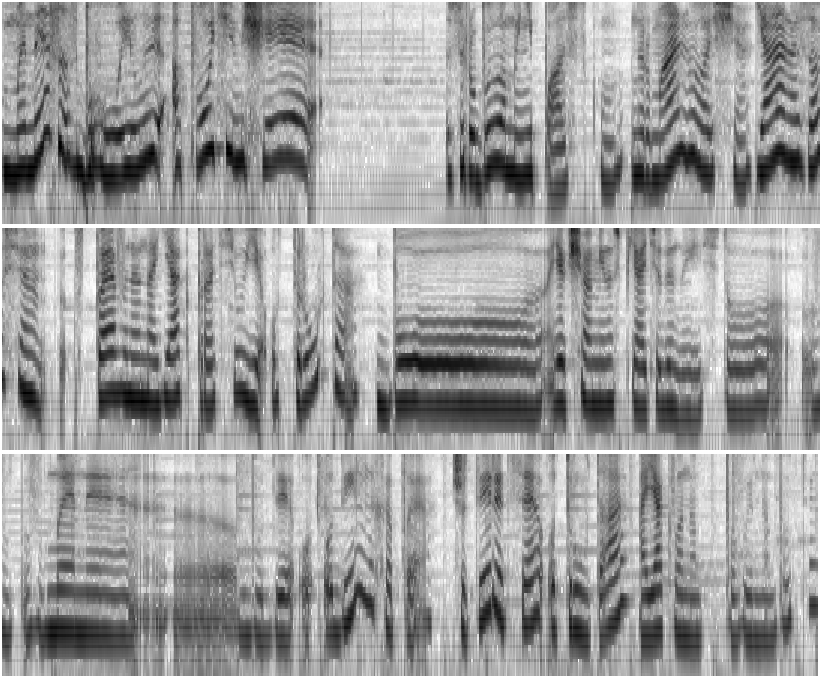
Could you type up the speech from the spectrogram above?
Мене зазбоїли, а потім ще зробила мені пастку. Нормально ще. Я не зовсім впевнена, як працює отрута, бо якщо мінус 5 одиниць, то в, мене е, буде о- один хп. 4 це отрута. А як вона повинна бути?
